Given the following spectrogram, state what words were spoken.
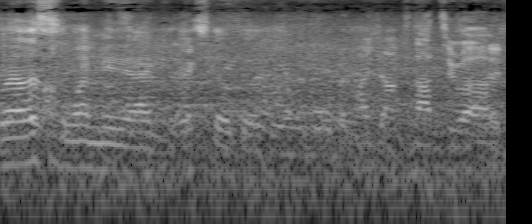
Well, this is the one meeting I, I still go to. But my job's not to. Uh,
